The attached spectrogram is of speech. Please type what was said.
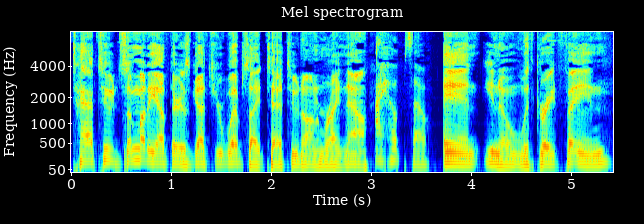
tattooed. Somebody out there has got your website tattooed on them right now. I hope so. And, you know, with great fame,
